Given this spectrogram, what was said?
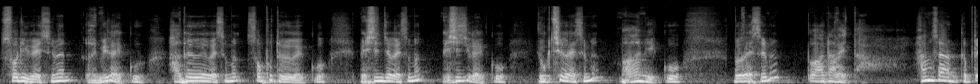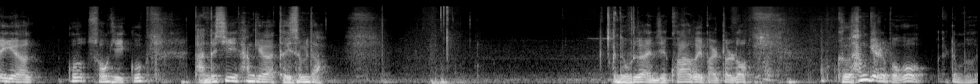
소리가 있으면 의미가 있고, 하드웨어가 있으면 소프트웨어가 있고, 메신저가 있으면 메시지가 있고, 육체가 있으면 마음이 있고, 뭐가 있으면 또 하나가 있다. 항상 껍데기가 있고, 속이 있고, 반드시 한계가 더 있습니다. 근데 우리가 이제 과학의 발달로 그 한계를 보고 일단 뭐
